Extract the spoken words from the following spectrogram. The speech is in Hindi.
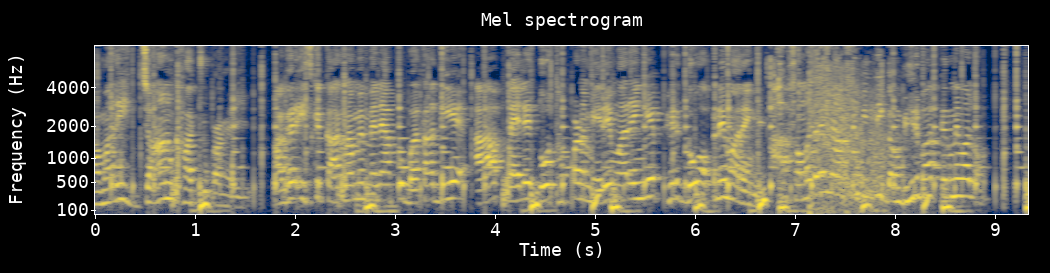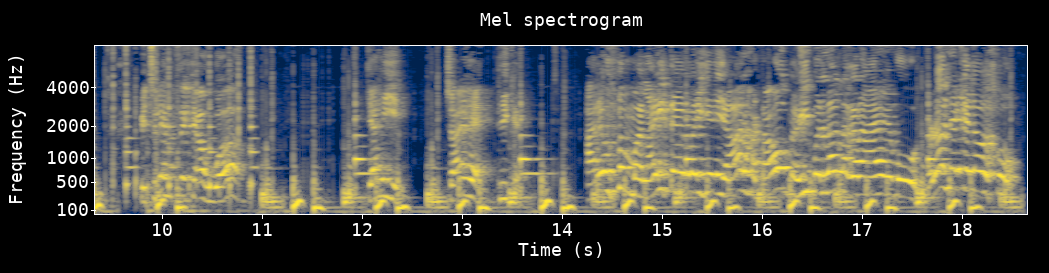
हमारी जान खा चुका है। ये अगर इसके कारनामे मैंने आपको बता दिए, आप पहले दो थप्पड़ मेरे मारेंगे, फिर दो अपने मारेंगे। आप समझ रहे हैं मैं आपसे कितनी गंभीर बात करने वाला हूँ? पिछले हफ़्ते क्या हुआ? क्या है ये? चाय है? ठीक है। अरे उसमें मलाई तैर रही है यार, हटाओ, दही बल्ला लग रहा है वो। हटा लेके जाओ उसको।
